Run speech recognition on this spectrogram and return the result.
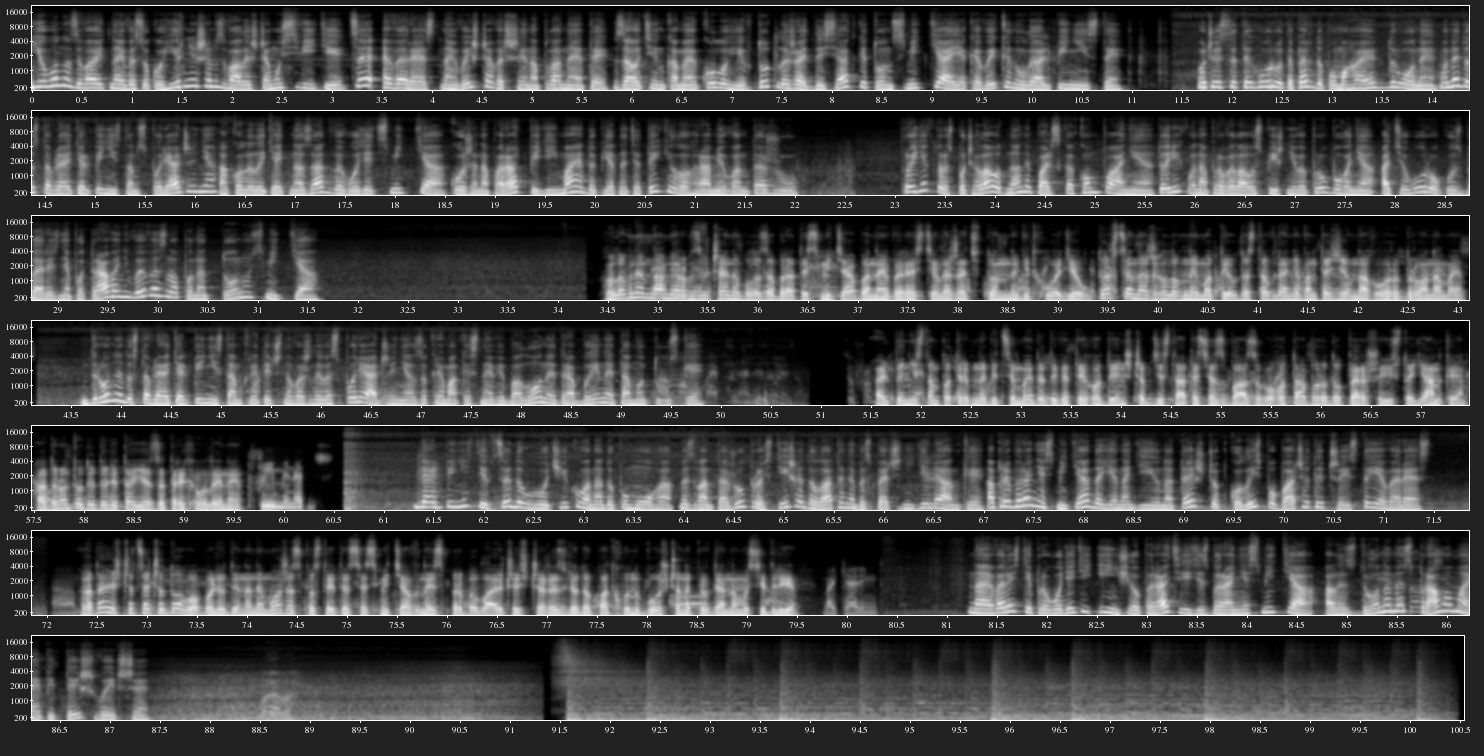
Його називають найвисокогірнішим звалищем у світі. Це Еверест, найвища вершина планети. За оцінками екологів, тут лежать десятки тонн сміття, яке викинули альпіністи. Очистити гору тепер допомагають дрони. Вони доставляють альпіністам спорядження, а коли летять назад, вивозять сміття. Кожен апарат підіймає до 15 кілограмів вантажу. Проєкт розпочала одна непальська компанія. Торік вона провела успішні випробування, а цього року з березня по травень вивезла понад тонну сміття. Головним наміром, звичайно, було забрати сміття, бо на Евересті лежать тонни відходів. Тож це наш головний мотив доставляння вантажів на гору дронами. Дрони доставляють альпіністам критично важливе спорядження, зокрема кисневі балони, драбини та мотузки. Альпіністам потрібно від 7 до 9 годин, щоб дістатися з базового табору до першої стоянки, а дрон туди долітає за 3 хвилини. Для альпіністів це довгоочікувана допомога. Без вантажу простіше долати небезпечні ділянки, а прибирання сміття дає надію на те, щоб колись побачити чистий Еверест. Гадаю, що це чудово, бо людина не може спустити все сміття вниз, пробиваючись через льодопад Хунбу, що на південному сідлі. На Евересті проводять і інші операції зі збирання сміття, але з дронами справа має піти швидше.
